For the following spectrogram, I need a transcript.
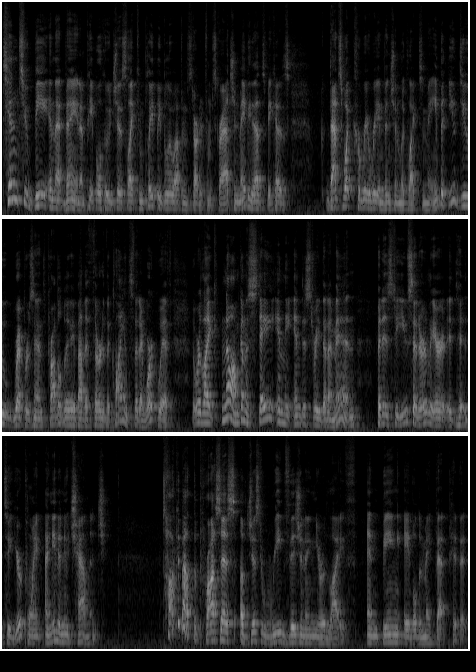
tend to be in that vein of people who just like completely blew up and started from scratch and maybe that's because that's what career reinvention looked like to me but you do represent probably about a third of the clients that i work with who are like no i'm going to stay in the industry that i'm in but as to you said earlier it, to your point i need a new challenge talk about the process of just revisioning your life and being able to make that pivot.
